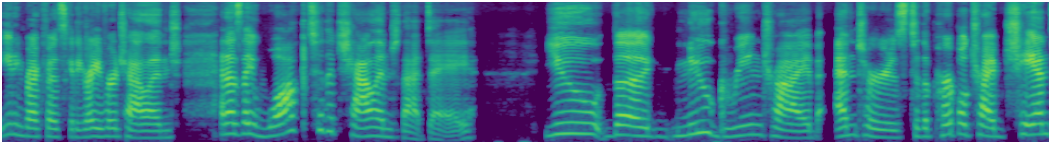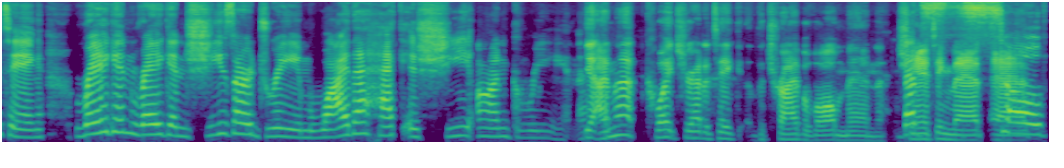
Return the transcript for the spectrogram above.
eating breakfast, getting ready for a challenge, and as they walk to the challenge that day, you the new green tribe enters to the purple tribe chanting reagan reagan she's our dream why the heck is she on green Yeah, I'm not quite sure how to take the tribe of all men That's chanting that at so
